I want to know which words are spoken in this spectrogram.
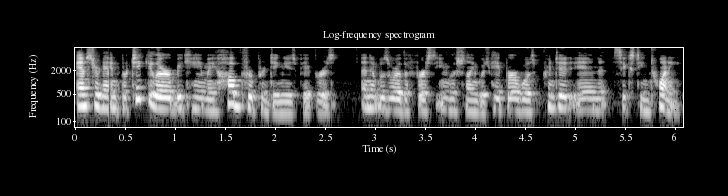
Amsterdam in particular became a hub for printing newspapers, and it was where the first English language paper was printed in 1620.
